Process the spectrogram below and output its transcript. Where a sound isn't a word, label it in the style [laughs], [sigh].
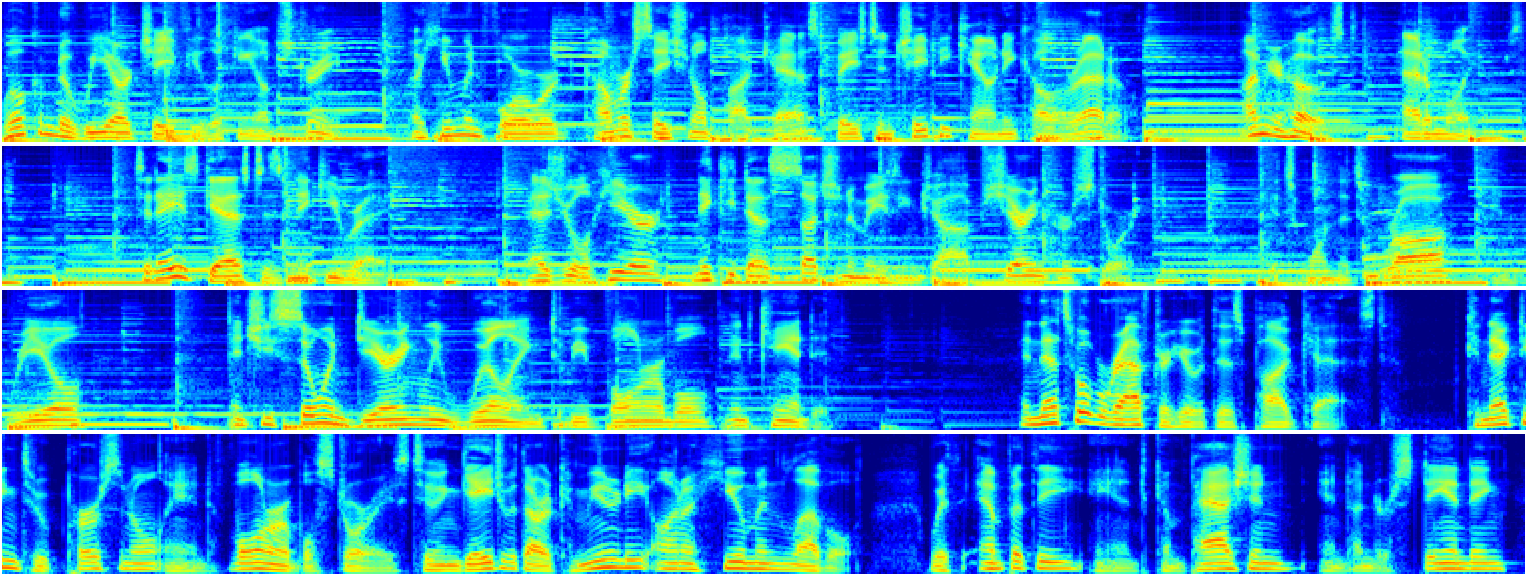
Welcome to We Are Chaffee Looking Upstream, a human forward conversational podcast based in Chaffee County, Colorado. I'm your host, Adam Williams. Today's guest is Nikki Ray. As you'll hear, Nikki does such an amazing job sharing her story. It's one that's raw and real, and she's so endearingly willing to be vulnerable and candid. And that's what we're after here with this podcast connecting through personal and vulnerable stories to engage with our community on a human level with empathy and compassion and understanding.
